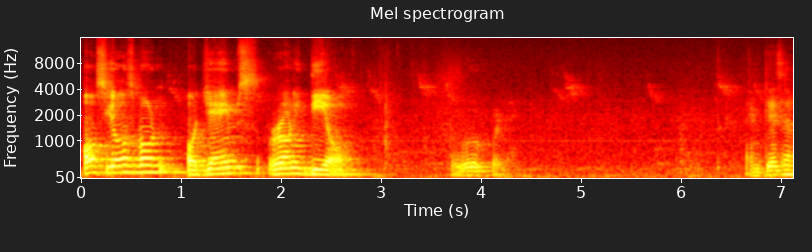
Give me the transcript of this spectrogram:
¿Ozzy Osbourne o James Ronnie Dio? Uh, Empieza.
